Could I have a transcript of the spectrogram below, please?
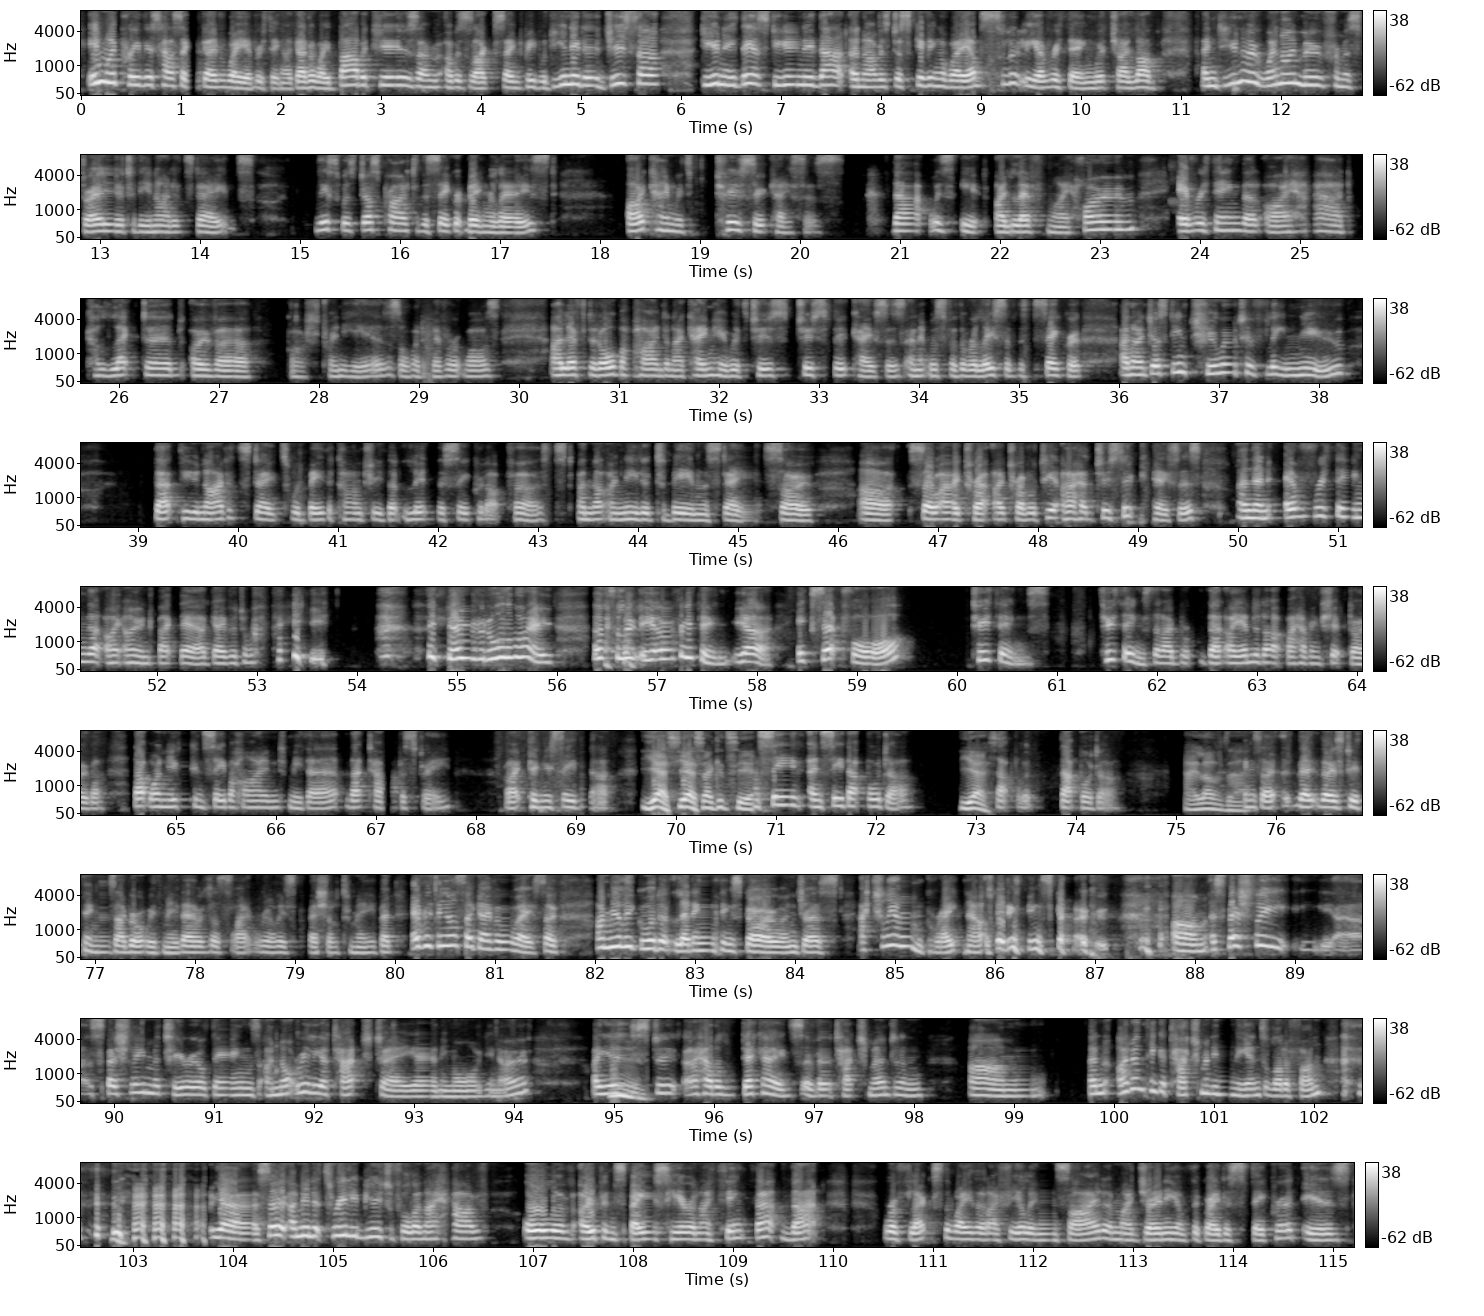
in my previous house i gave away everything. I gave away barbecues. I'm, i was like saying to people do you need a juicer? Do you need this? Do you need that? And i was just giving away absolutely everything which i love. And do you know when i moved from australia to the united states this was just prior to the secret being released i came with two suitcases. That was it. I left my home, everything that I had collected over, gosh, 20 years or whatever it was. I left it all behind and I came here with two, two suitcases, and it was for the release of the secret. And I just intuitively knew that the United States would be the country that lit the secret up first and that I needed to be in the States. So uh, so I, tra- I traveled I had two suitcases, and then everything that I owned back there, I gave it away. I gave it all away. Absolutely everything. Yeah. Except for two things. Two things that I that I ended up by having shipped over. That one you can see behind me there, that tapestry. Right? Can you see that? Yes, yes, I can see it. And see and see that Buddha. Yes. That that Buddha. I love that. Things th- those two things I brought with me, they were just like really special to me. But everything else I gave away. So I'm really good at letting things go and just actually, I'm great now at letting things go, um, especially, uh, especially material things. I'm not really attached, Jay, anymore. You know, I hmm. used mm. to, I had a, decades of attachment and, um, and I don't think attachment in the end's a lot of fun. yeah. So, I mean, it's really beautiful. And I have all of open space here. And I think that that reflects the way that I feel inside. And my journey of the greatest secret is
